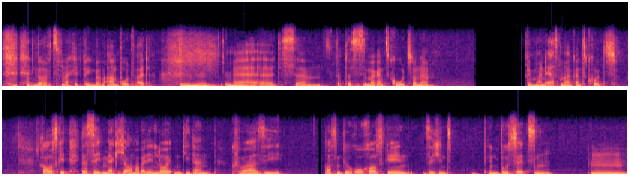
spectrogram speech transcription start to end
läuft es meinetwegen beim Abendbrot weiter. Mhm, mhm. äh, das, ähm, ich glaube, das ist immer ganz gut, so eine, wenn man erstmal ganz kurz rausgeht. Das merke ich auch mal bei den Leuten, die dann quasi aus dem Büro rausgehen, sich ins, in den Bus setzen. Mm,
